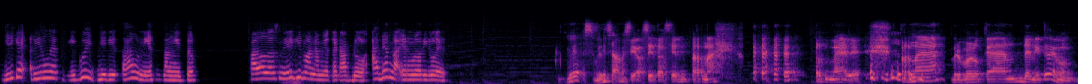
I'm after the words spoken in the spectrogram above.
Jadi kayak relate nih, gue jadi tahu nih tentang itu. Kalau lo sendiri gimana Miotek Abdul? Ada nggak yang lo relate? Gue sebenarnya sama sih oksitosin. Pernah, pernah ya, pernah berpelukan dan itu emang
